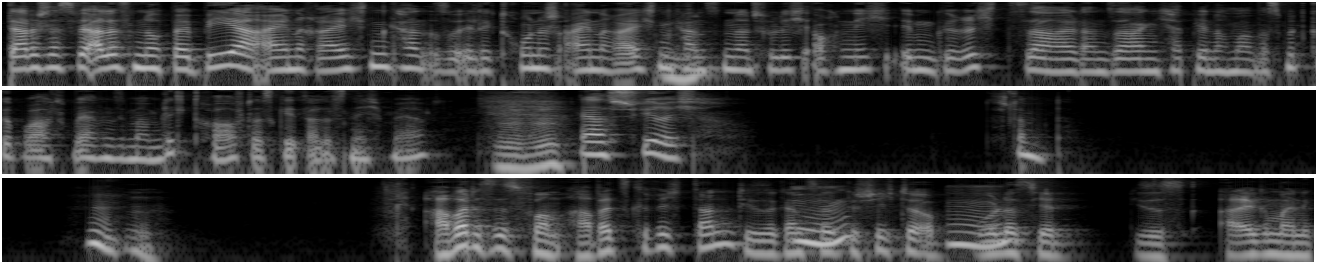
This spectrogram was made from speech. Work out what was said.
dadurch, dass wir alles noch bei BEA einreichen kann, also elektronisch einreichen, kannst du natürlich auch nicht im Gerichtssaal dann sagen, ich habe hier noch mal was mitgebracht, werfen Sie mal einen Blick drauf, das geht alles nicht mehr. Ja, ist schwierig. Das stimmt. Aber das ist vom Arbeitsgericht dann, diese ganze Mhm. Geschichte, obwohl Mhm. das ja dieses allgemeine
